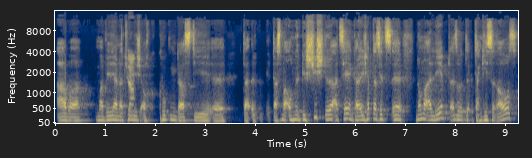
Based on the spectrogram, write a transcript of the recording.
Aber man will ja natürlich ja. auch gucken, dass die äh, da, dass man auch eine Geschichte erzählen kann. Ich habe das jetzt äh, nochmal erlebt. Also dann gehst du raus,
